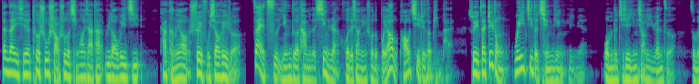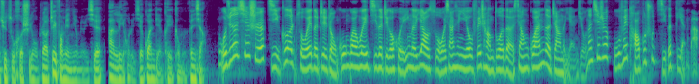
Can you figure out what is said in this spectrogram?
但在一些特殊少数的情况下，他遇到危机，他可能要说服消费者再次赢得他们的信任，或者像您说的，不要抛弃这个品牌。所以在这种危机的情景里面，我们的这些影响力原则怎么去组合使用？我不知道这方面你有没有一些案例或者一些观点可以跟我们分享。我觉得其实几个所谓的这种公关危机的这个回应的要素，我相信也有非常多的相关的这样的研究。那其实无非逃不出几个点吧。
